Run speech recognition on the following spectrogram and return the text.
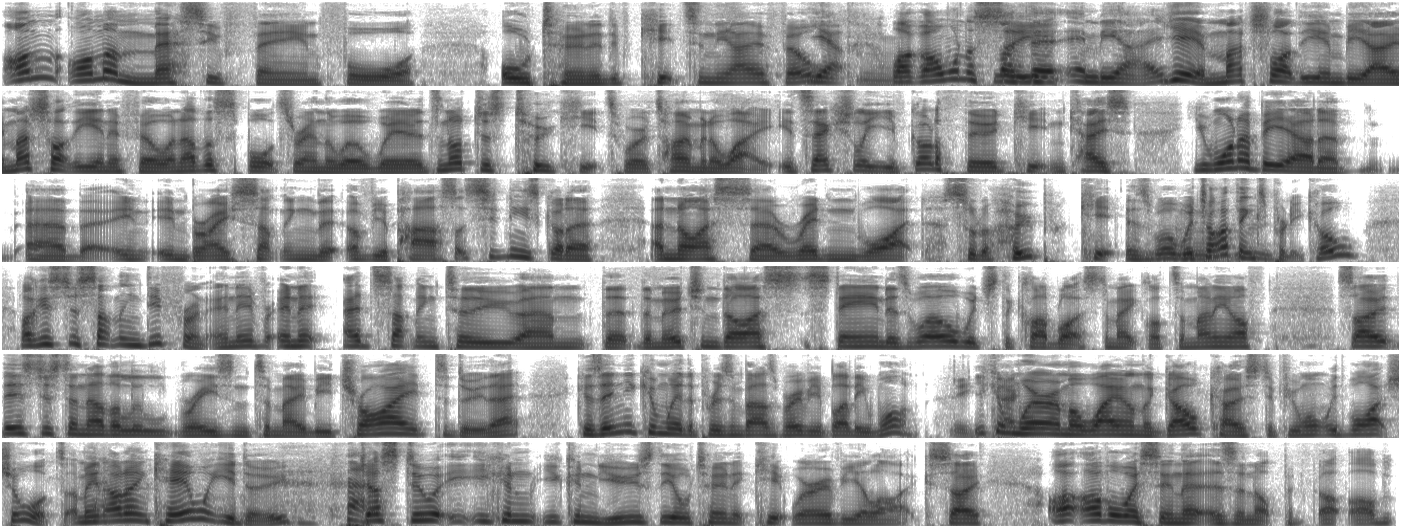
I'm I'm a massive fan for alternative kits in the AFL. Yep. like I want to see like the NBA. Yeah, much like the NBA, much like the NFL and other sports around the world, where it's not just two kits where it's home and away. It's actually you've got a third kit in case you want to be able to uh, in, embrace something that, of your past. Like Sydney's got a, a nice uh, red and white sort of hoop kit as well, which I think's pretty cool. Like it's just something different, and ev- and it adds something to um, the the merchandise stand as well, which the club likes to make lots of money off. So there's just another little reason to maybe try to do that because then you can wear the prison bars wherever you bloody want. You can wear them away on the Gold Coast if you want with white shorts. I mean, I don't care what you do, just do it. You can you can use the alternate kit wherever you like. So I, I've always seen that as an op-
